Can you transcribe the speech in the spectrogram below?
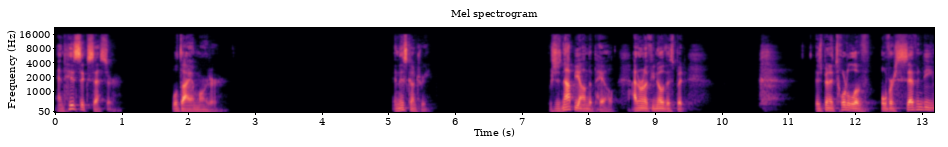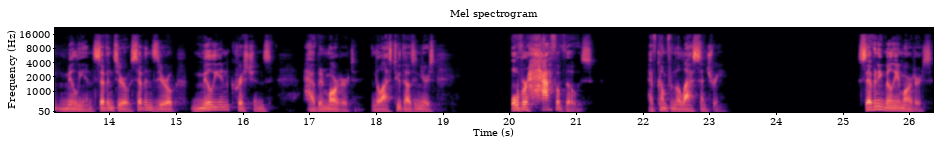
And his successor will die a martyr. In this country, which is not beyond the pale. I don't know if you know this, but there's been a total of over 70 million, 70, 70 million Christians have been martyred in the last 2,000 years. Over half of those have come from the last century. 70 million martyrs.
